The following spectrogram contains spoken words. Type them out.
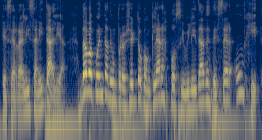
que se realiza en Italia, daba cuenta de un proyecto con claras posibilidades de ser un hit.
